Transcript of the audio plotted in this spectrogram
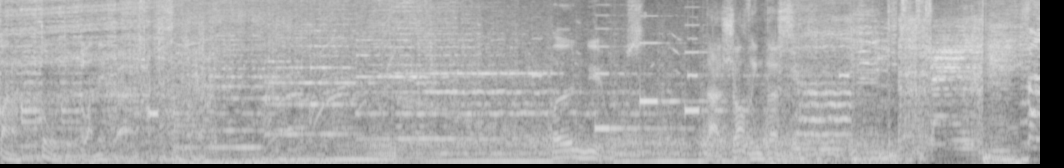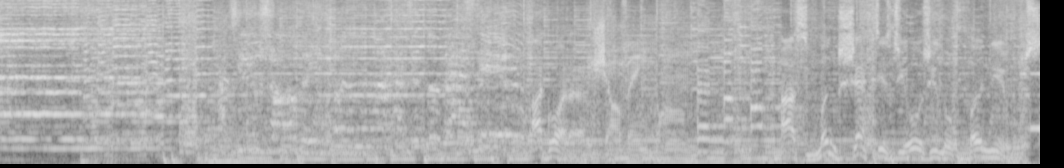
Para todo o planeta. Pan News. Da Jovem Pan. Agora, Jovem as manchetes de hoje no Pan News.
